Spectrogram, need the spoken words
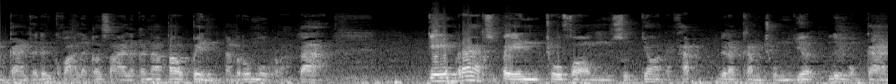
ำการทางด้านขวาแล้วก็ซ้ายแล้วก็หน้าเป้าเป็นอัมโรโมราตาเกมแรกสเปนโชว์ฟอร์มสุดยอดนะครับ ได้รับคำชมเยอะเรื่องของการ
